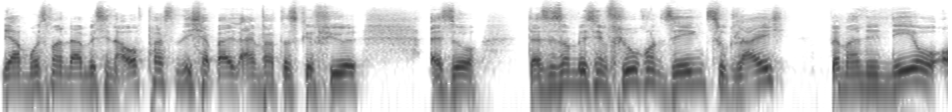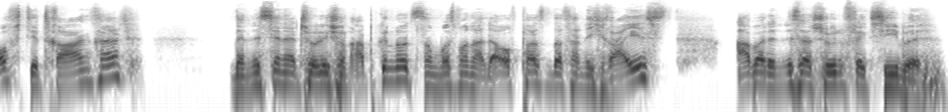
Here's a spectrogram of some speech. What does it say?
ja, muss man da ein bisschen aufpassen. Ich habe halt einfach das Gefühl, also, das ist so ein bisschen Fluch und Segen zugleich. Wenn man den Neo oft getragen hat, dann ist er natürlich schon abgenutzt. Dann muss man halt aufpassen, dass er nicht reißt. Aber dann ist er schön flexibel.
